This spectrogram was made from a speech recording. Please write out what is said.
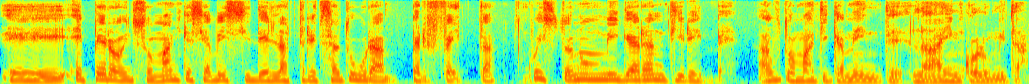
E, e, però insomma anche se avessi dell'attrezzatura perfetta questo non mi garantirebbe automaticamente la incolumità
